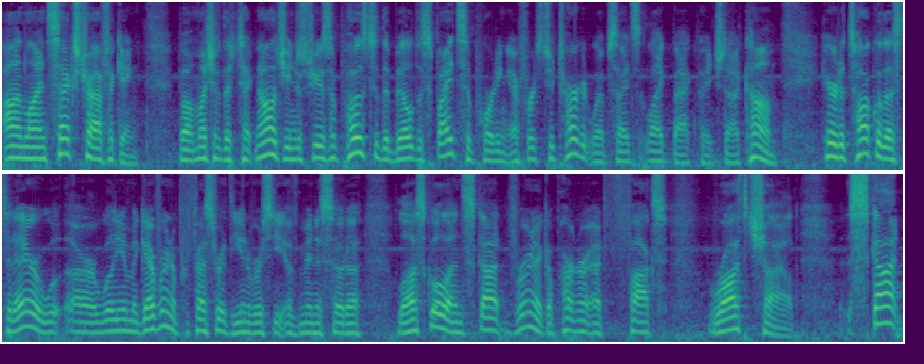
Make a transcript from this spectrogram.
online sex trafficking. But much of the technology industry is opposed to the bill despite supporting efforts to target websites like Backpage.com. Here to talk with us today are, are William McGeveran, a professor at the University of Minnesota Law School, and Scott Vernick, a partner at Fox Rothschild. Scott,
